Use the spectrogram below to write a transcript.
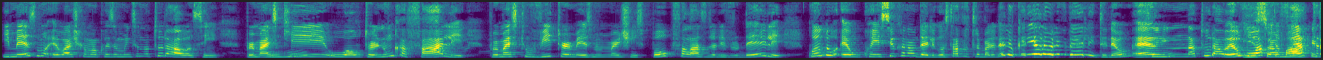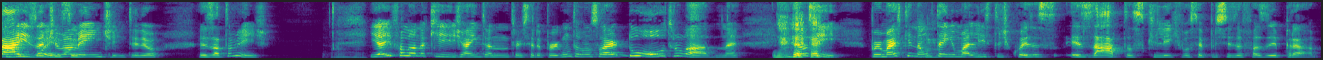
E mesmo, eu acho que é uma coisa muito natural, assim. Por mais uhum. que o autor nunca fale, por mais que o Vitor mesmo, Martins, pouco falasse do livro dele, quando eu conheci o canal dele, gostava do trabalho dele, eu queria ler o livro dele, entendeu? É Sim. natural. Eu vou, Isso é eu atrás ativamente, entendeu? Exatamente. Uhum. E aí, falando aqui, já entrando na terceira pergunta, vamos falar do outro lado, né? Então, assim. Por mais que não tenha uma lista de coisas exatas que, que você precisa fazer para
